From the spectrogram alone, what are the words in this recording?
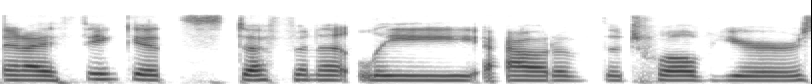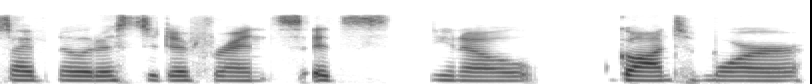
And I think it's definitely out of the 12 years I've noticed a difference. It's, you know, gone to more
